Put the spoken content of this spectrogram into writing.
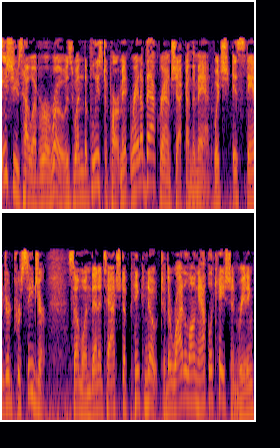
Issues, however, arose when the police department ran a background check on the man, which is standard procedure. Someone then attached a pink note to the ride-along application reading,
